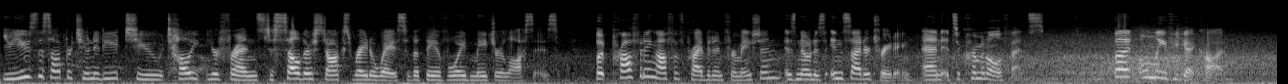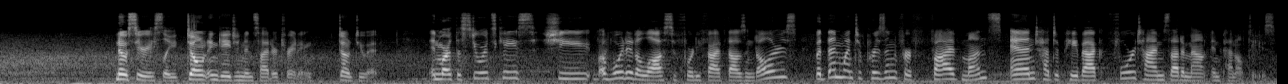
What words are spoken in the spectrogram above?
You use this opportunity to tell your friends to sell their stocks right away so that they avoid major losses. But profiting off of private information is known as insider trading, and it's a criminal offense. But only if you get caught. No, seriously, don't engage in insider trading. Don't do it. In Martha Stewart's case, she avoided a loss of $45,000, but then went to prison for five months and had to pay back four times that amount in penalties.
